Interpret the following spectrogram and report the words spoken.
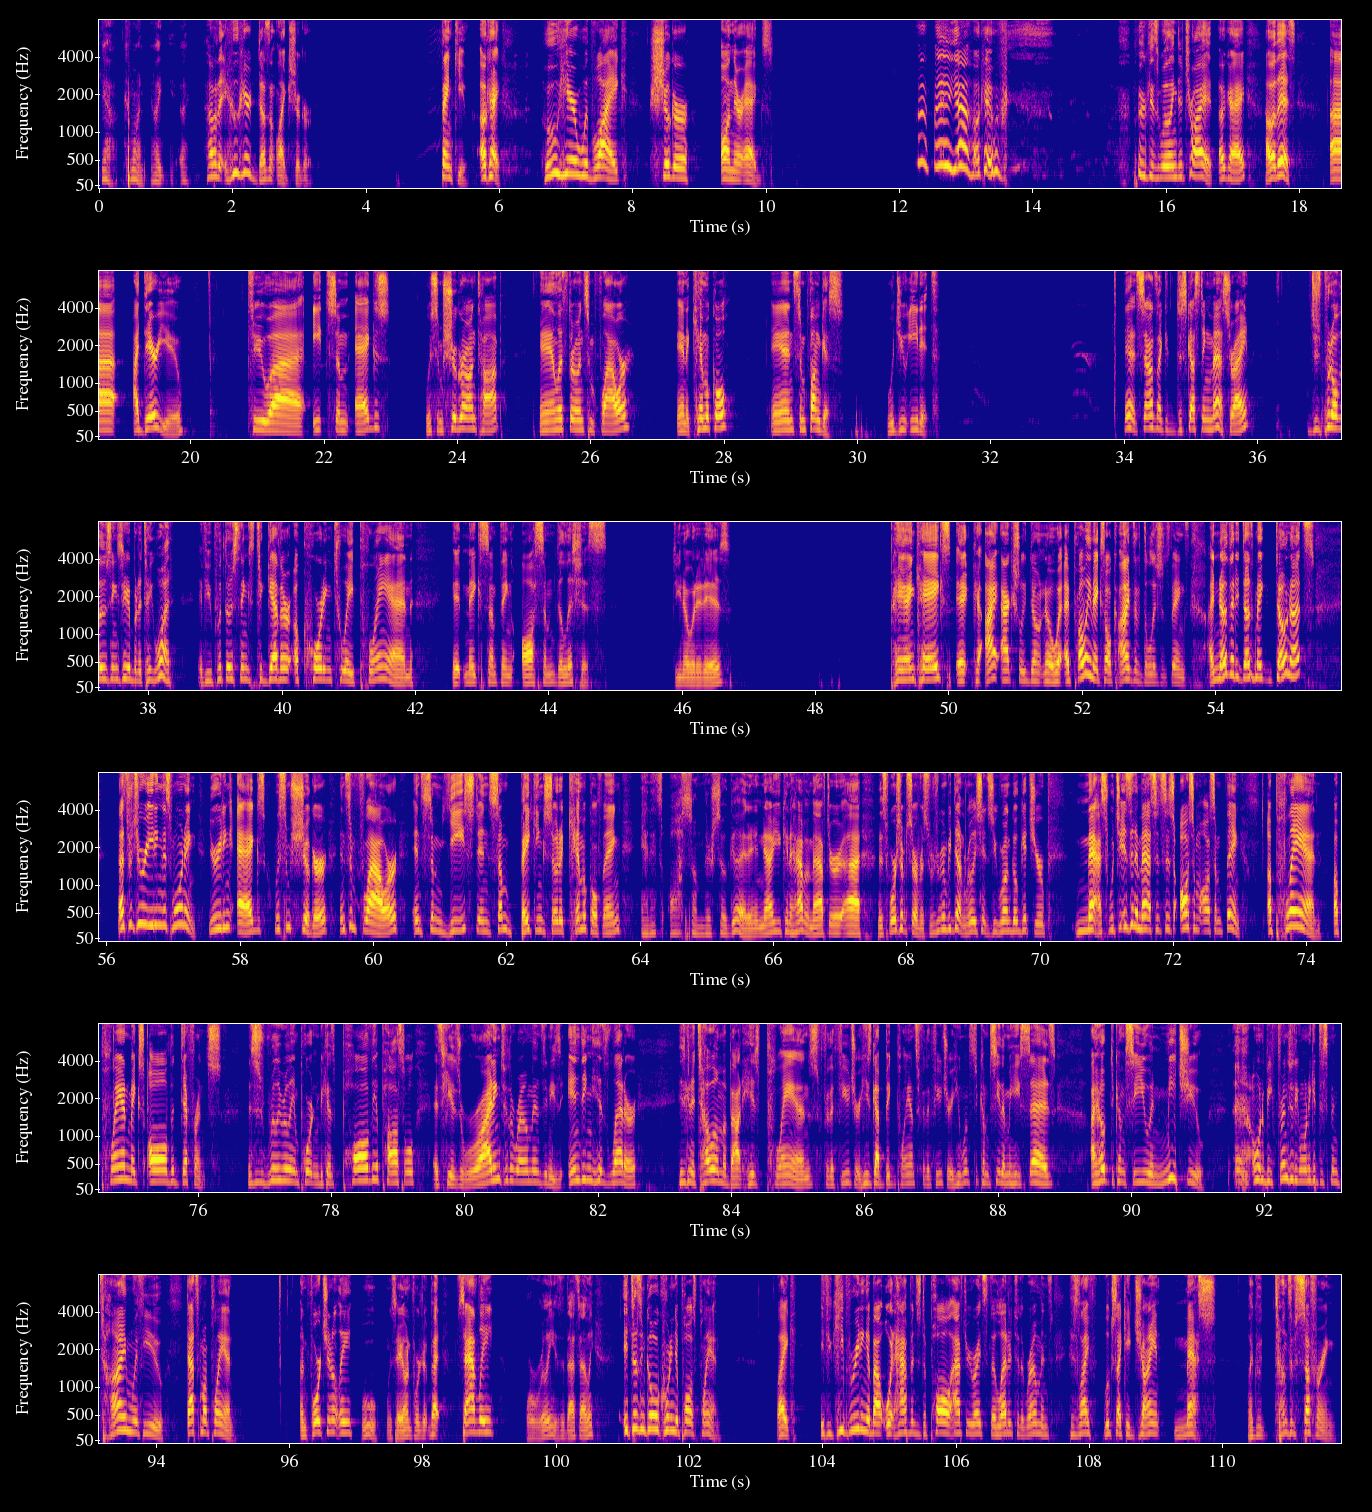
Yeah, come on. Like, uh, how about it? Who here doesn't like sugar? Thank you. Okay, who here would like sugar on their eggs? Eh, yeah, okay. Luke is willing to try it. Okay, how about this? Uh, I dare you to uh, eat some eggs with some sugar on top, and let's throw in some flour and a chemical and some fungus. Would you eat it? Yeah, it sounds like a disgusting mess, right? Just put all those things together, but I tell you what, if you put those things together according to a plan, it makes something awesome, delicious. Do you know what it is? Pancakes. It, I actually don't know what. It probably makes all kinds of delicious things. I know that it does make donuts. That's what you were eating this morning. You're eating eggs with some sugar and some flour and some yeast and some baking soda chemical thing, and it's awesome. They're so good. And now you can have them after uh, this worship service, which we're going to be done really soon. So you run, go get your mess, which isn't a mess. It's this awesome, awesome thing. A plan. A plan makes all the difference. This is really, really important because Paul the Apostle, as he is writing to the Romans and he's ending his letter, he's going to tell them about his plans for the future. He's got big plans for the future. He wants to come see them. He says, I hope to come see you and meet you. I want to be friends with you. I want to get to spend time with you. That's my plan. Unfortunately, ooh, we say unfortunately, but sadly, or really, is it that sadly? It doesn't go according to Paul's plan. Like, if you keep reading about what happens to Paul after he writes the letter to the Romans, his life looks like a giant mess, like with tons of suffering.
